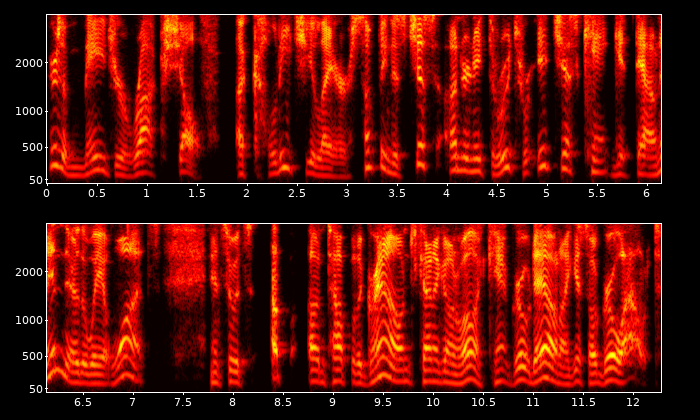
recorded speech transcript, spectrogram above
there's a major rock shelf a caliche layer, something that's just underneath the roots where it just can't get down in there the way it wants. And so it's up on top of the ground, kind of going, well, I can't grow down. I guess I'll grow out.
